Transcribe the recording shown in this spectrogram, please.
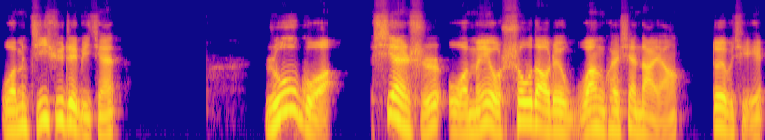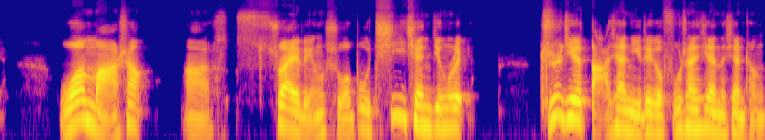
我们急需这笔钱。如果现实我没有收到这五万块现大洋，对不起，我马上啊率领所部七千精锐，直接打下你这个福山县的县城。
